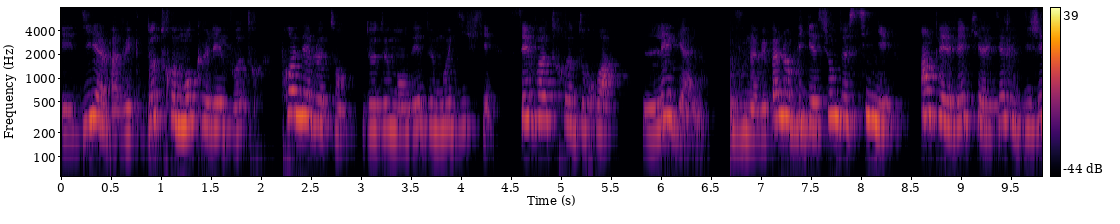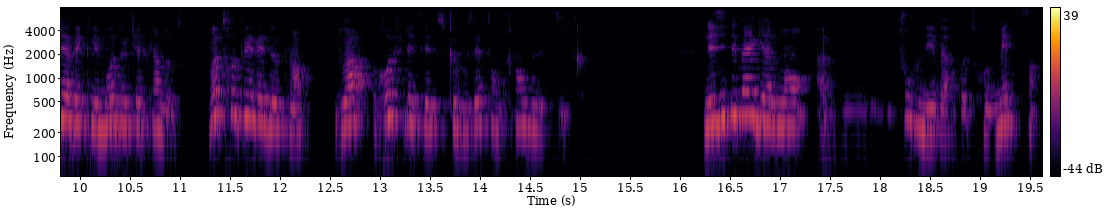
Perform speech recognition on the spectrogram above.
et dites avec d'autres mots que les vôtres, prenez le temps de demander de modifier. C'est votre droit légal. Vous n'avez pas l'obligation de signer un PV qui a été rédigé avec les mots de quelqu'un d'autre. Votre PV de plainte doit refléter ce que vous êtes en train de dire. N'hésitez pas également à vous tourner vers votre médecin,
